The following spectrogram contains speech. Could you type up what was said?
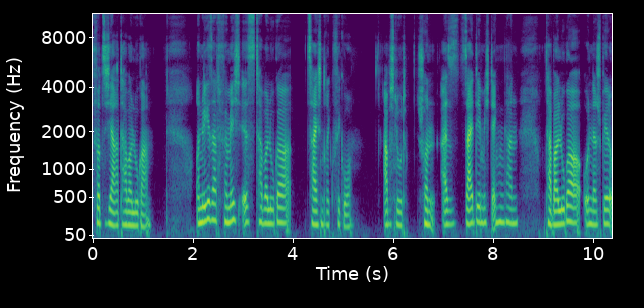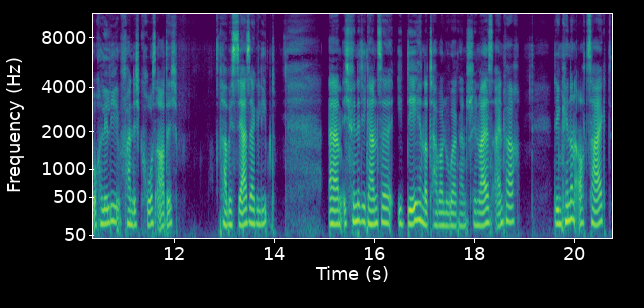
40 Jahre Tabaluga. Und wie gesagt, für mich ist Tabaluga Zeichentrickfigur. Absolut schon, also seitdem ich denken kann, Tabaluga und dann später auch Lilly fand ich großartig. Habe ich sehr, sehr geliebt. Ähm, ich finde die ganze Idee hinter Tabaluga ganz schön, weil es einfach den Kindern auch zeigt,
